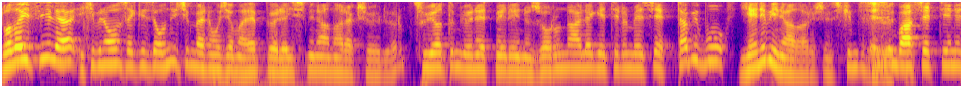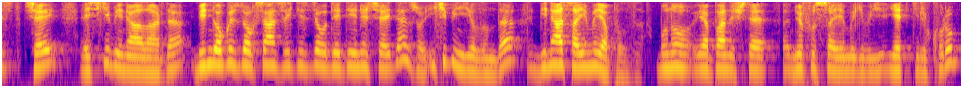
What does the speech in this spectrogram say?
Dolayısıyla 2018'de onun için ben hocama hep böyle ismini anarak söylüyorum. Su yalıtım yönetmeliğinin zorunlu hale getirilmesi. Tabii bu yeni binalar için. Şimdi sizin Elbette. bahsettiğiniz şey eski binalarda 1998'de o dediğiniz şeyden sonra 2000 yılında bina sayımı yapıldı. Bunu yapan işte nüfus sayımı gibi yetkili kurum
